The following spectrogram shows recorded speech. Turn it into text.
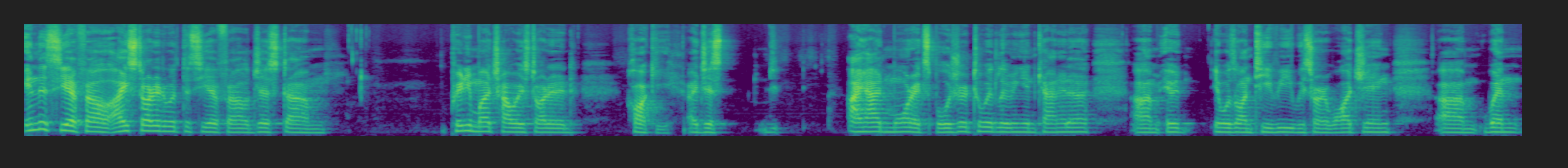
in the CFL, I started with the CFL just um, pretty much how I started hockey. I just I had more exposure to it living in Canada. Um, it it was on TV. We started watching. Um, when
